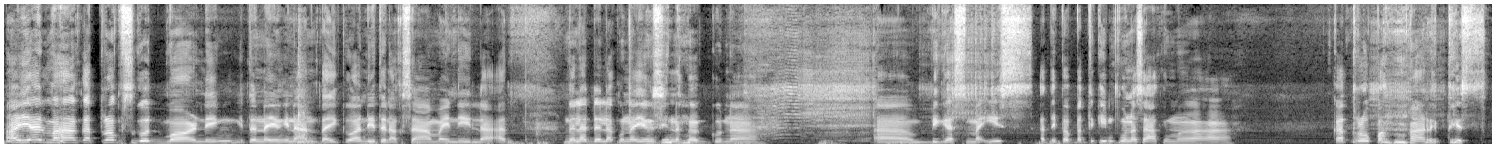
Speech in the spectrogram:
Ayan mga katrops, good morning. Ito na yung inaantay ko. Andito na ako sa Maynila at daladala ko na yung sinangag ko na ah, bigas mais at ipapatikim ko na sa aking mga katropang marites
